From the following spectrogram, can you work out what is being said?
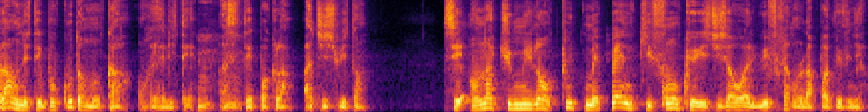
là, on était beaucoup dans mon cas, en réalité, Mhm. à cette époque-là, à 18 ans. C'est en accumulant toutes mes peines qui font qu'ils se disent, ah ouais, lui, frère, on l'a pas vu venir.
